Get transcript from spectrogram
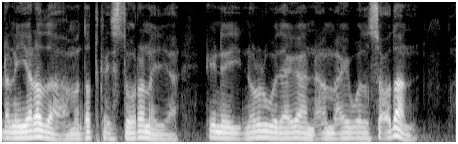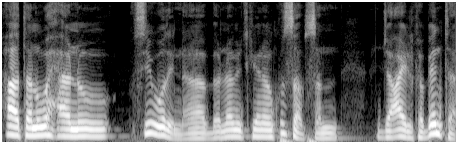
dhallinyarada ama dadka isdooranaya inay nolol wadaagaan ama ay wada socdaan. Haatan waxaanu sii wadaynaa barnaamijkeenan ku saabsan jacaylka beenta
